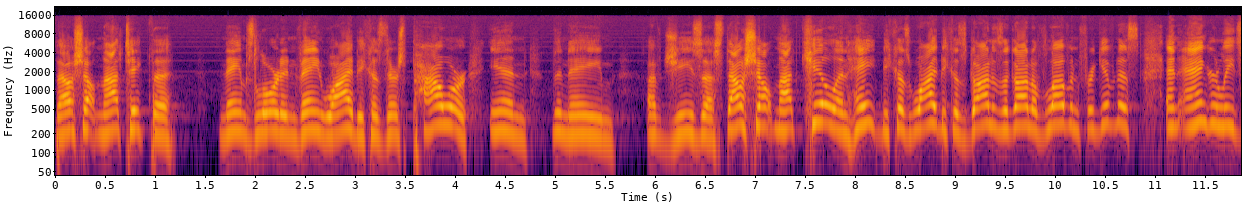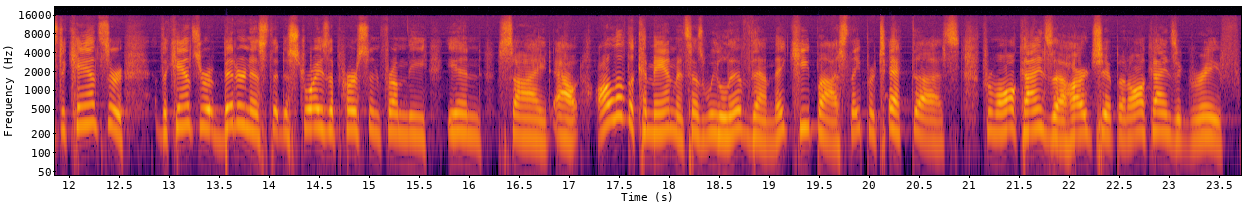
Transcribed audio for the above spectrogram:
Thou shalt not take the name's Lord in vain. Why? Because there's power in the name of Jesus. Thou shalt not kill and hate because why? Because God is a God of love and forgiveness, and anger leads to cancer, the cancer of bitterness that destroys a person from the inside out. All of the commandments as we live them, they keep us, they protect us from all kinds of hardship and all kinds of grief.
